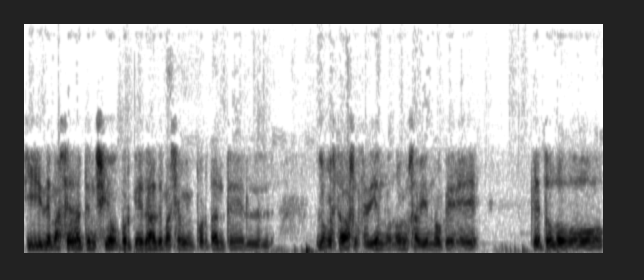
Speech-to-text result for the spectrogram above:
y demasiada tensión porque era demasiado importante el- lo que estaba sucediendo, ¿no? Sabiendo que, que todo,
